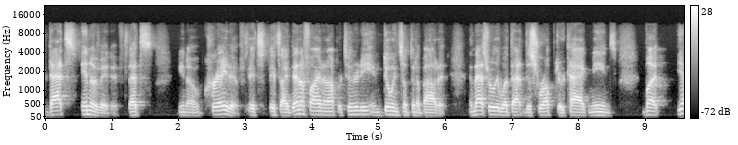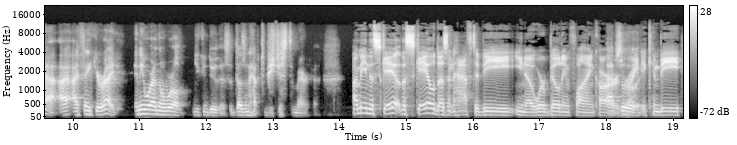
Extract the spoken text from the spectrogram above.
That's innovative. That's you know creative. It's it's identifying an opportunity and doing something about it. And that's really what that disruptor tag means. But yeah I, I, think you're right. Anywhere in the world you can do this. It doesn't have to be just america. I mean the scale the scale doesn't have to be you know we're building flying cars Absolutely. right it can be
